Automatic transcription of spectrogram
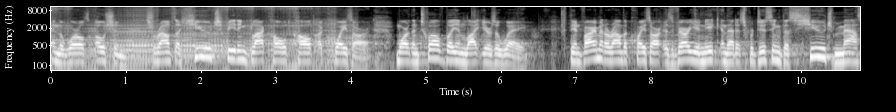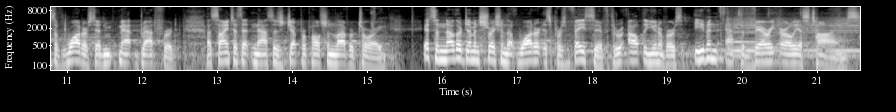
in the world's ocean surrounds a huge feeding black hole called a quasar, more than 12 billion light years away. The environment around the quasar is very unique in that it's producing this huge mass of water, said Matt Bradford, a scientist at NASA's Jet Propulsion Laboratory. It's another demonstration that water is pervasive throughout the universe, even at the very earliest times.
